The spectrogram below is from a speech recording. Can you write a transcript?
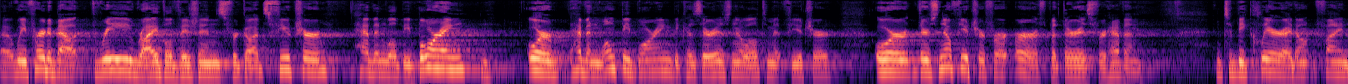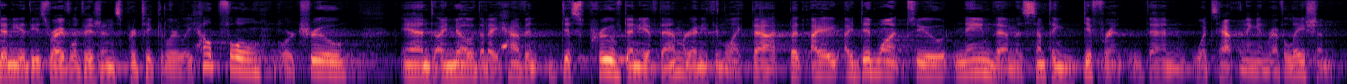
uh, we've heard about three rival visions for God's future. Heaven will be boring, or heaven won't be boring because there is no ultimate future, or there's no future for earth, but there is for heaven. And to be clear, I don't find any of these rival visions particularly helpful or true, and I know that I haven't disproved any of them or anything like that, but I, I did want to name them as something different than what's happening in Revelation.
